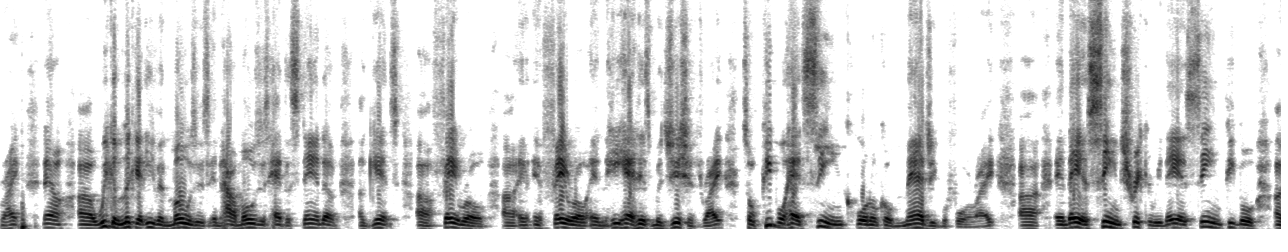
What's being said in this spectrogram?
right? Now uh, we can look at even moses and how moses had to stand up against uh, pharaoh uh, and, and, pharaoh and he had his magicians right? So people had seen quote unquote magic before right? Uh, and they had seen trickery. They had seen people uh,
